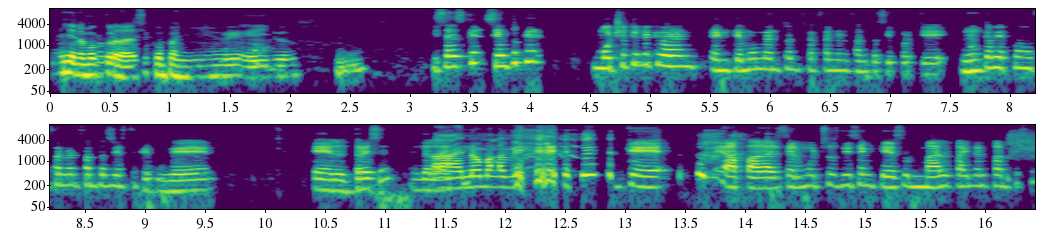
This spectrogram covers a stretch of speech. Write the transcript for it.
Ay, ya no me acordaba de esa compañía, güey. Eidos. Y sabes qué, siento que mucho tiene que ver en, en qué momento entré a Final Fantasy, porque nunca había jugado Final Fantasy hasta que jugué el 13, el de la Ay, no mames. que a parecer muchos dicen que es un mal Final Fantasy.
